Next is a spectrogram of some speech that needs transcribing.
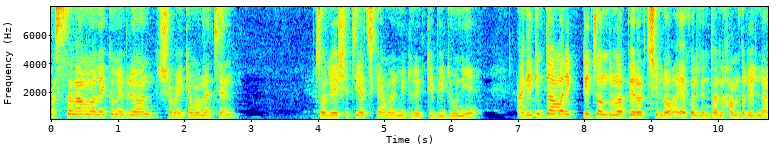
আসসালামু আলাইকুম এভরিওয়ান, সবাই কেমন আছেন? চলে এসেছি আজকে আমার মিঠুর একটি ভিডিও নিয়ে। আগে কিন্তু আমার একটি চন্দ্রনা প্যারট ছিল, এখন কিন্তু আলহামদুলিল্লাহ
